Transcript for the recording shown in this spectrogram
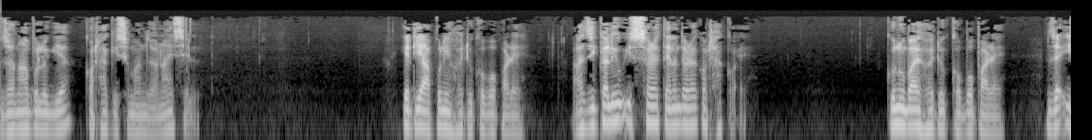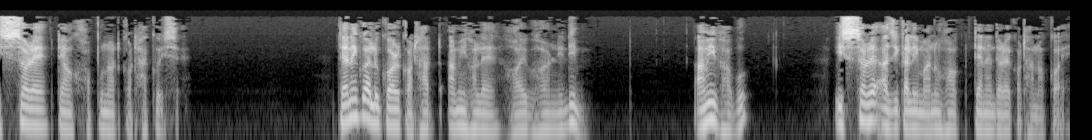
জনাবলগীয়া কথা কিছুমান জনাইছিল। এতিয়া আপুনি হয়তো ক'ব পাৰে আজিকালিও ঈশ্বৰে তেনেদৰে কথা কয়। কোনোবাই হয়তো ক'ব পাৰে যে ঈশ্বৰে তেওঁক সপোনত কথা কৈছে। তেনেকুৱা লোকৰ কথাত আমি হলে হয় ভৰ নিদিম। আমি ভাবো ঈশ্বৰে আজিকালি মানুহক তেনেদৰে কথা নকয়।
